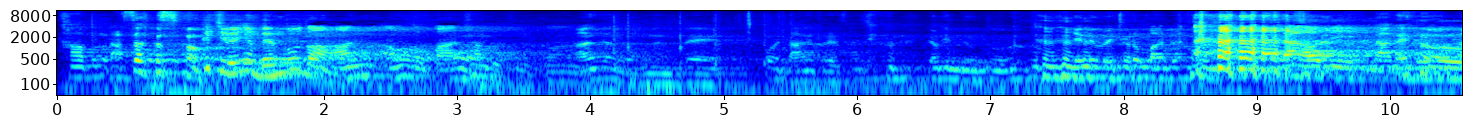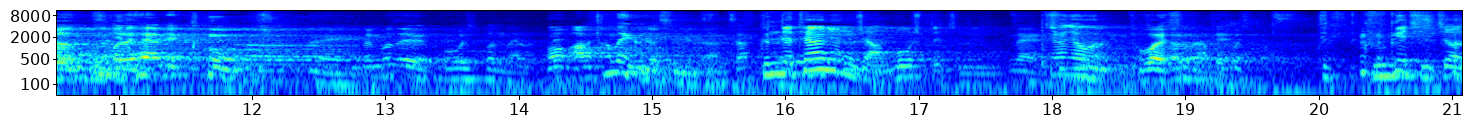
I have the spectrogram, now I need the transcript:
다 뭔가 낯설었어. 그치 왜냐면 멤버도 안, 아무도 아는 사람도 없으니까. 아는 사람이 없는데 어, 나는 그래서 사실 여기 누구 얘는 왜 저런 말을 하고 나 어디 나는 어, 난 무슨 말을 해야겠고 네. 보고 싶었나요? 어, 아 상당히 그렸습니다. 진짜? 근데 태현이 형은 진짜 안 보고 싶다 했잖아요. 네. 태현 형은 좋아했어 그때. 싶었어. 그, 그게 진짜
